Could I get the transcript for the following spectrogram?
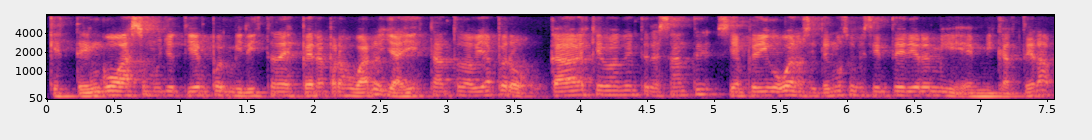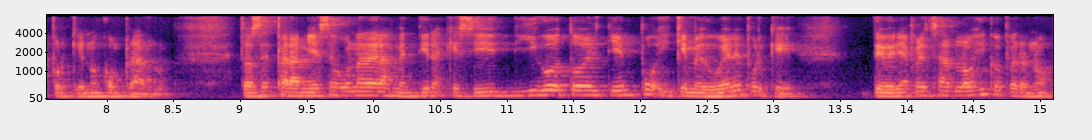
que tengo hace mucho tiempo en mi lista de espera para jugarlo y ahí están todavía, pero cada vez que veo algo interesante, siempre digo, bueno, si tengo suficiente dinero en mi, en mi cartera, ¿por qué no comprarlo? Entonces, para mí esa es una de las mentiras que sí digo todo el tiempo y que me duele porque debería pensar lógico, pero no.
